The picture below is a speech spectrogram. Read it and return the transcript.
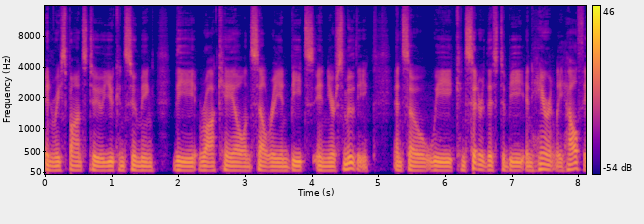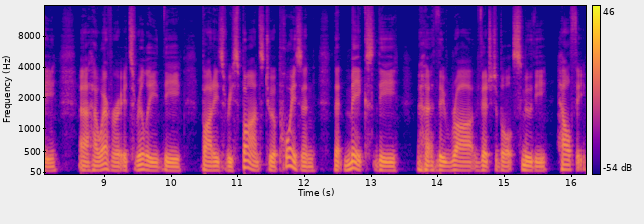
in response to you consuming the raw kale and celery and beets in your smoothie. And so we consider this to be inherently healthy. Uh, however, it's really the body's response to a poison that makes the the raw vegetable smoothie healthy.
